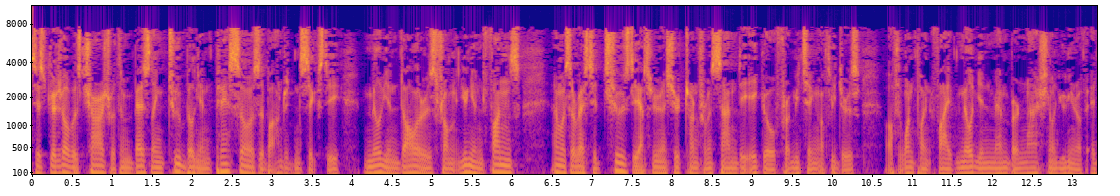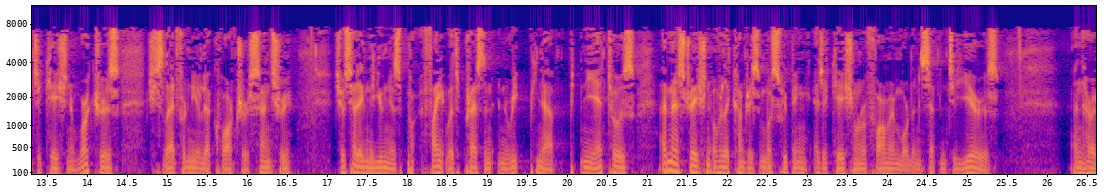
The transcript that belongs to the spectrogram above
Says Guerrero was charged with embezzling 2 billion pesos, about 160 million dollars from union funds, and was arrested Tuesday afternoon as she returned from San Diego for a meeting of leaders of the 1.5 million member National Union of Education and Workers she's led for nearly a quarter century. She was heading the union's fight with President Enrique Peña Nieto's administration over the country's most sweeping educational reform in more than 70 years and her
